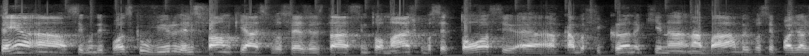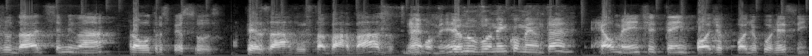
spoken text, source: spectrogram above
tem a, a, segunda hipótese que o vírus, eles falam que ah, se você às vezes está sintomático, você tosse, é, acaba ficando aqui na, na barba e você pode ajudar a disseminar para outras pessoas. Apesar de eu estar barbado no é, momento. Eu não vou nem comentar, né? Realmente tem, pode, pode ocorrer sim.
